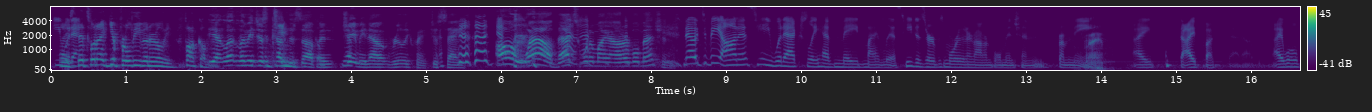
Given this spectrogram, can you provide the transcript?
he would. That's what I get for leaving early. Fuck him. Yeah, let, let me just cut Jamie this up. And Yep. Jamie, now, really quick, just say, oh, wow, that's one of my honorable mentions. No, to be honest, he would actually have made my list. He deserves more than an honorable mention from me. Right. I I fucked that up. I will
